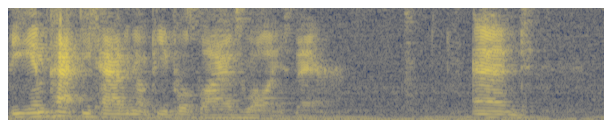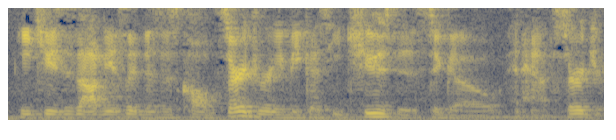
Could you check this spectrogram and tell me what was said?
the impact he's having on people's lives while he's there. And he chooses obviously this is called surgery because he chooses to go and have surgery.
